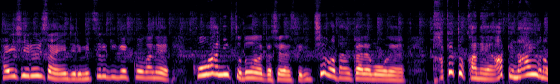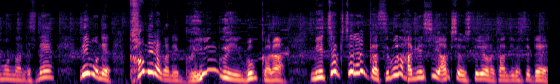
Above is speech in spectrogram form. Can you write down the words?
林瑠璃さん演じる三剣月光がね、後半に行くとどうなるか知らないですけど、一応の段階でもうね、盾とかね、合ってないようなもんなんですね。でもね、カメラがね、グイングイン動くから、めちゃくちゃなんかすごい激しいアクションしてるような感じがしてて、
